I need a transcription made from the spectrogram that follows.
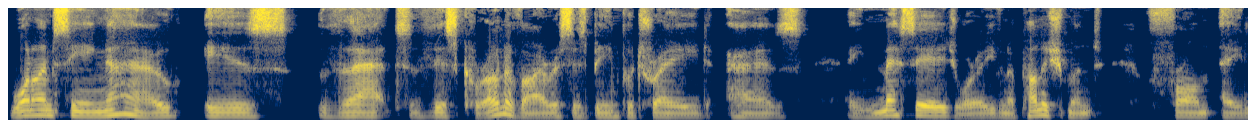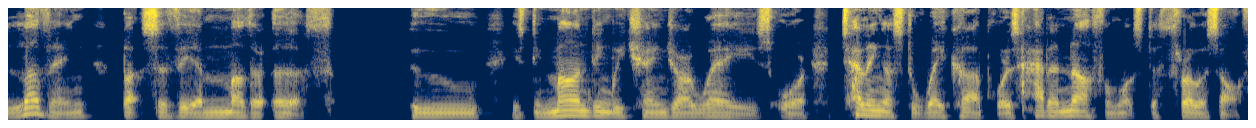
What I'm seeing now is that this coronavirus is being portrayed as a message or even a punishment from a loving but severe Mother Earth who is demanding we change our ways or telling us to wake up or has had enough and wants to throw us off.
